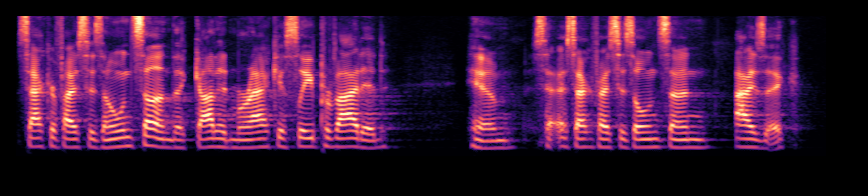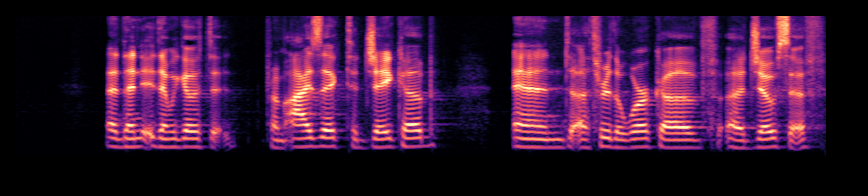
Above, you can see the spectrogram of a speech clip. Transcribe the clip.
sacrifice his own son that God had miraculously provided him, sacrifice his own son Isaac. And then, then we go to, from Isaac to Jacob and uh, through the work of uh, Joseph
